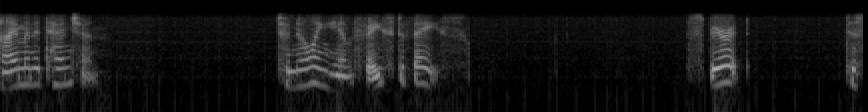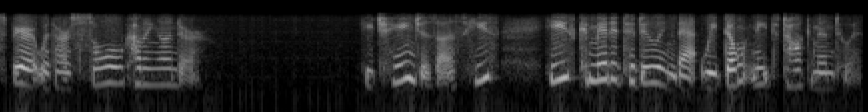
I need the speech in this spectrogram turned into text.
time and attention to knowing Him face to face, spirit to spirit, with our soul coming under, He changes us. He's He's committed to doing that. We don't need to talk Him into it.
